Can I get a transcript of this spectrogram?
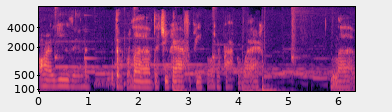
or using the love that you have for people in a proper way. Love.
